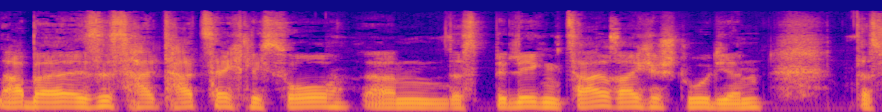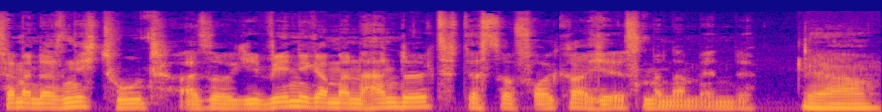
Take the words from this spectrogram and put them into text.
aber es ist halt tatsächlich so, ähm, das belegen zahlreiche Studien, dass wenn man das nicht tut, also je weniger man handelt, desto erfolgreicher ist man am Ende. Ja,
